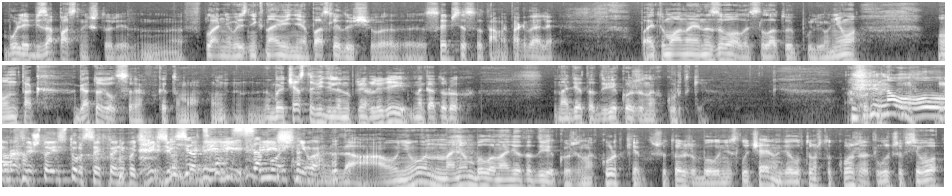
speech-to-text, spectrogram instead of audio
более безопасной, что ли, в плане возникновения последующего э, сепсиса там, и так далее. Поэтому она и называлась «Золотой пулей». У него он так готовился к этому. Он- Вы часто видели, например, людей, на которых надето две кожаных куртки? Ну, Ну, разве что из Турции кто-нибудь везет, Везет лишнего. Да, а у него на нем было надето две кожаных куртки, что тоже было не случайно. Дело в том, что кожа лучше всего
